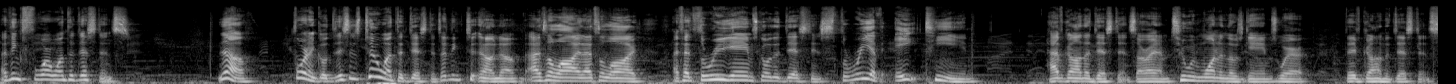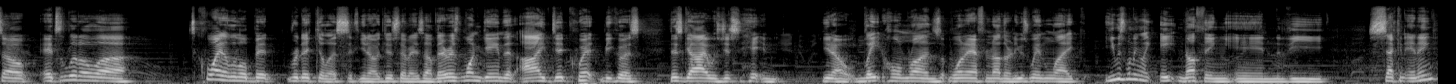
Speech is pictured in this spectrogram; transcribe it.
I think four went the distance. No, four didn't go the distance, two went the distance. I think two, no, no, that's a lie, that's a lie. I've had three games go the distance. Three of 18 have gone the distance. All right, I'm two and one in those games where they've gone the distance. So it's a little, uh, it's quite a little bit ridiculous if you know do so by myself. There is one game that I did quit because this guy was just hitting, you know, late home runs one after another, and he was winning like he was winning like eight nothing in the second inning,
